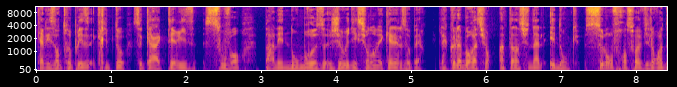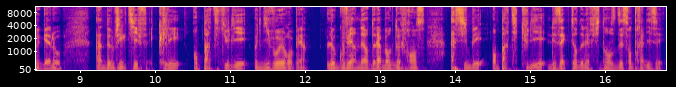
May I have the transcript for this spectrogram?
car les entreprises crypto se caractérisent souvent par les nombreuses juridictions dans lesquelles elles opèrent. La collaboration internationale est donc, selon François Villeroy de Gallo, un objectif clé en particulier au niveau européen le gouverneur de la Banque de France a ciblé en particulier les acteurs de la finance décentralisée.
